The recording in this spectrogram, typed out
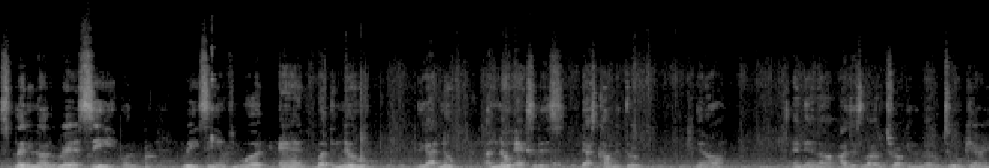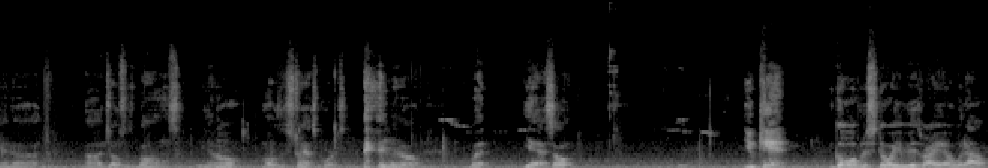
splitting of the Red Sea or the Reed Sea, if you would, and but the new, you got new a new Exodus that's coming through. You know, and then uh, I just love the truck in the middle too, carrying uh, uh, Joseph's bones. You know, Moses transports. you know, but yeah, so you can't go over the story of Israel without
